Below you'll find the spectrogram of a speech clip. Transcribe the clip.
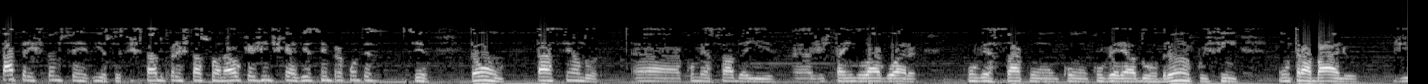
está prestando serviço, esse estado prestacional que a gente quer ver sempre acontecer. Então, está sendo uh, começado aí, uh, a gente está indo lá agora conversar com, com, com o vereador Branco, enfim, um trabalho de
